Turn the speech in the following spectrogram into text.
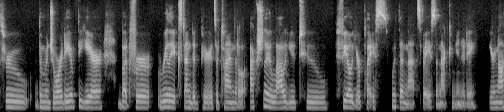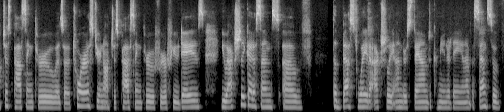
through the majority of the year, but for really extended periods of time that'll actually allow you to feel your place within that space and that community. You're not just passing through as a tourist, you're not just passing through for a few days. You actually get a sense of the best way to actually understand a community and have a sense of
